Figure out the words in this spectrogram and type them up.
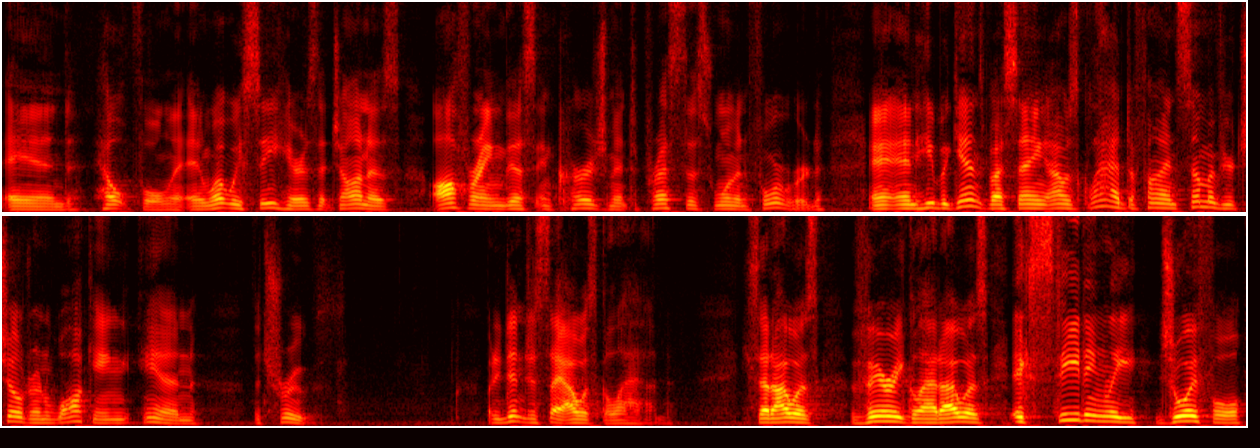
and helpful. And what we see here is that John is offering this encouragement to press this woman forward. And, he begins by saying, I was glad to find some of your children walking in the truth. But he didn't just say, I was glad. He said, I was very glad. I was exceedingly joyful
